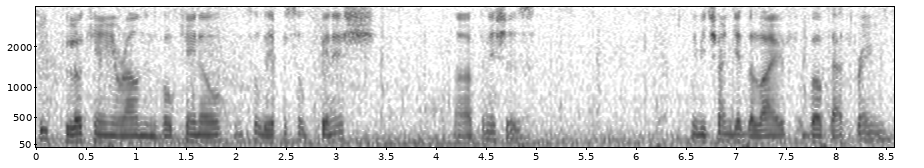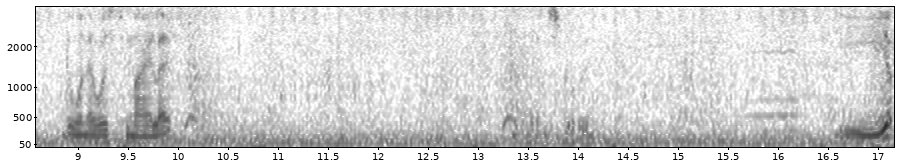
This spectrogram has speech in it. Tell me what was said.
keep looking around in the volcano until the episode finish uh, finishes. Maybe try and get the life above that frame, the one that was to my left. Let's go. Yep.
